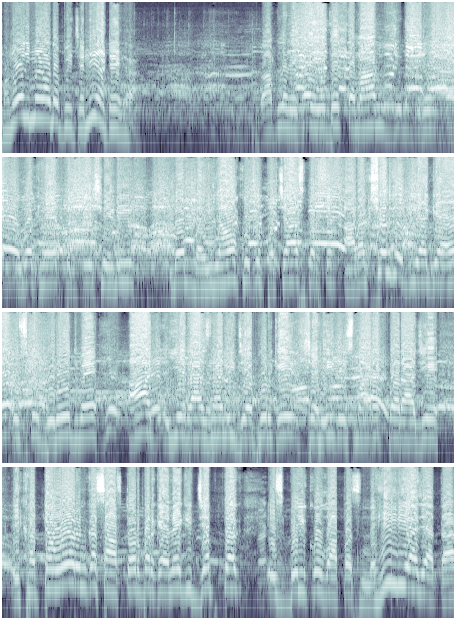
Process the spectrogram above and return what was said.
मनोज मीणा तो पीछे नहीं हटेगा। तो आपने देखा, ये तमाम जो बेरोजगार युवक है, तृतीय श्रेणी में महिलाओं को जो 50 परसेंट आरक्षण जो दिया गया है, उसके विरोध में आज ये राजधानी जयपुर के शहीद स्मारक पर आज ये इकट्ठे हुए और उनका साफ़ तौर पर कहना है कि जब तक इस बिल को वापस नहीं लिया जाता,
